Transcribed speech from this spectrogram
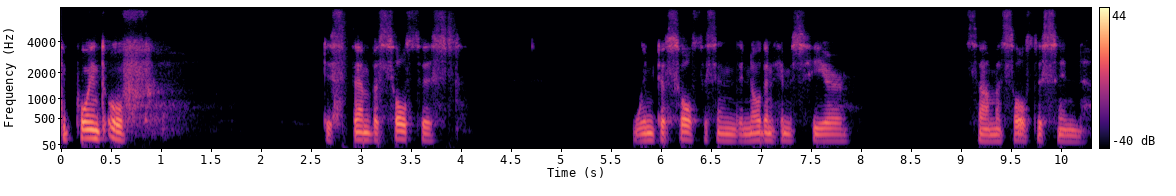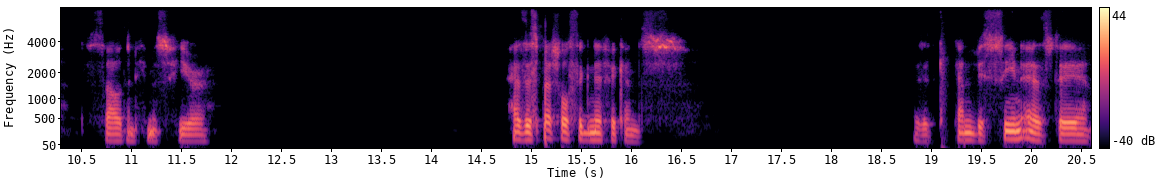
The point of December solstice, winter solstice in the northern hemisphere, summer solstice in the southern hemisphere, has a special significance. As it can be seen as the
